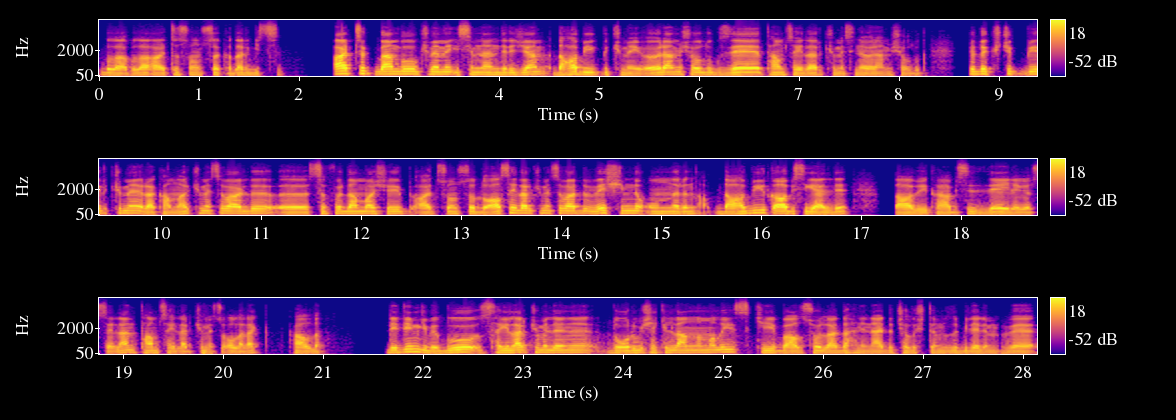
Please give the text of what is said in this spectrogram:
bla bla artı sonsuza kadar gitsin. Artık ben bu kümemi isimlendireceğim. Daha büyük bir kümeyi öğrenmiş olduk. Z tam sayılar kümesini öğrenmiş olduk. Şurada küçük bir küme rakamlar kümesi vardı. Ee, sıfırdan başlayıp artı sonsuza doğal sayılar kümesi vardı. Ve şimdi onların daha büyük abisi geldi. Daha büyük abisi Z ile gösterilen tam sayılar kümesi olarak kaldı. Dediğim gibi bu sayılar kümelerini doğru bir şekilde anlamalıyız ki bazı sorularda hani nerede çalıştığımızı bilelim ve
